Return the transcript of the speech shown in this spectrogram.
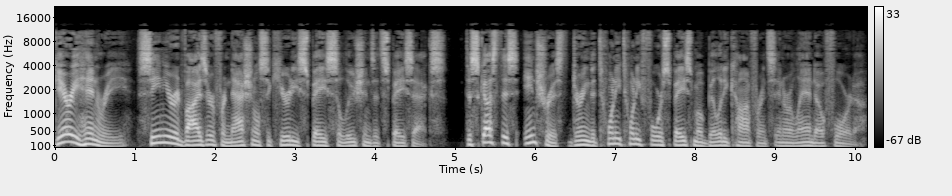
Gary Henry, Senior Advisor for National Security Space Solutions at SpaceX, discussed this interest during the 2024 Space Mobility Conference in Orlando, Florida.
